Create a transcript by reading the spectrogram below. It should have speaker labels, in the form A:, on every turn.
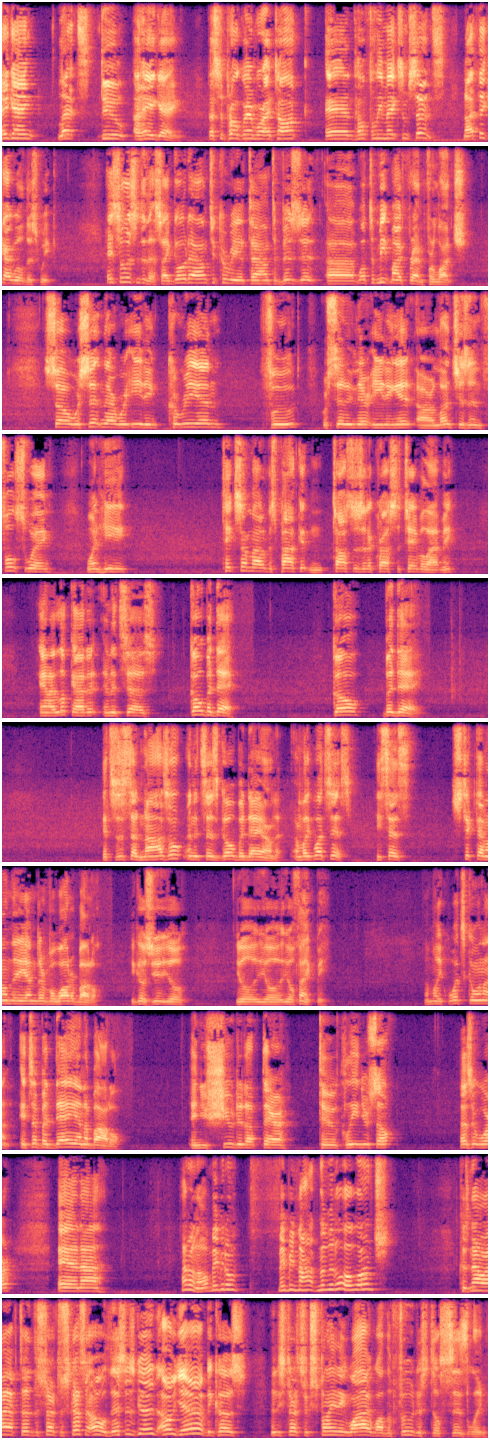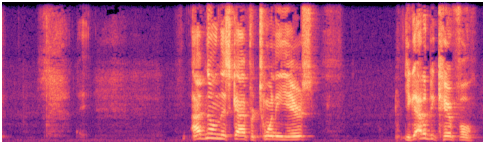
A: Hey, gang, let's do a Hey Gang. That's the program where I talk and hopefully make some sense. Now, I think I will this week. Hey, so listen to this. I go down to Koreatown to visit, uh, well, to meet my friend for lunch. So we're sitting there, we're eating Korean food. We're sitting there eating it. Our lunch is in full swing when he takes something out of his pocket and tosses it across the table at me. And I look at it and it says, Go bidet. Go bidet. It's just a nozzle and it says Go bidet on it. I'm like, What's this? He says, Stick that on the end of a water bottle. He goes, you, You'll, you'll, you'll, you'll thank me. I'm like, What's going on? It's a bidet in a bottle and you shoot it up there to clean yourself, as it were. And uh, I don't know, maybe don't, maybe not in the middle of lunch. Because now I have to start discussing, oh, this is good? Oh, yeah, because. And he starts explaining why while the food is still sizzling. I've known this guy for 20 years. You got to be careful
